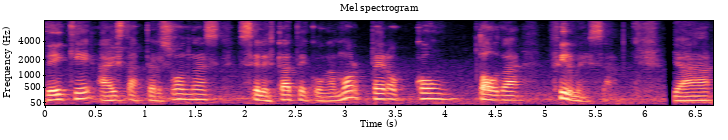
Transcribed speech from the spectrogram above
de que a estas personas se les trate con amor, pero con toda firmeza. Ya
